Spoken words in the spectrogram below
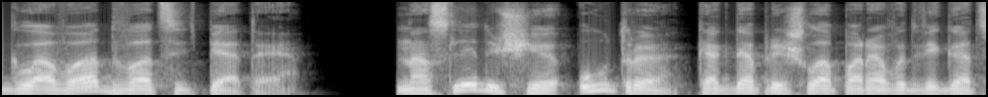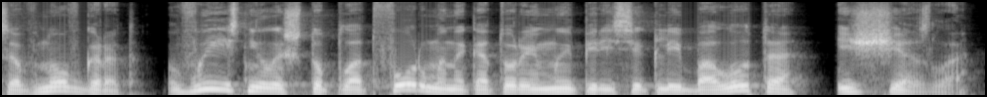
Глава 25. На следующее утро, когда пришла пора выдвигаться в Новгород, выяснилось, что платформа, на которой мы пересекли болото, исчезла.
